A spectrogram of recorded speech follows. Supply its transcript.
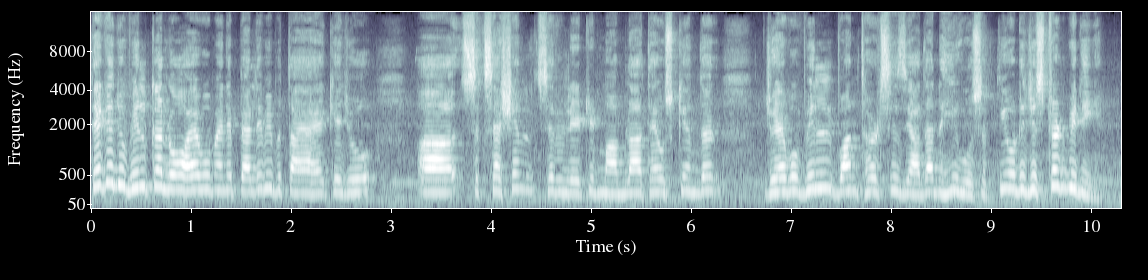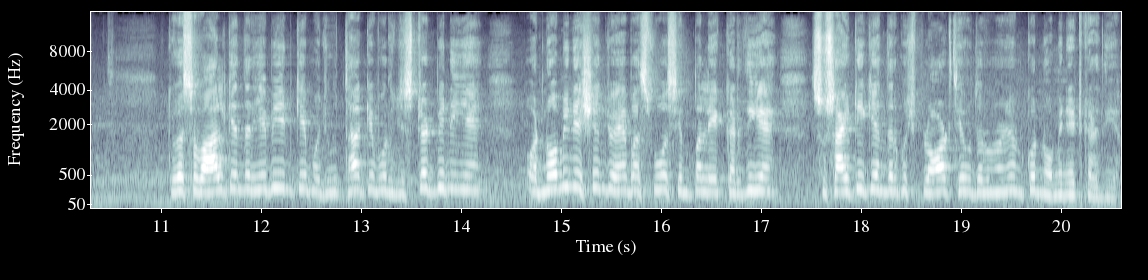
देखिए, जो विल का लॉ है, वो मैंने पहले भी बताया है कि जो सक्सेशन से रिलेटेड मामला है, उसके अंदर जो है वो विल वन थर्ड से ज़्यादा नहीं हो सकती और रजिस्टर्ड भी नहीं है। क्योंकि सवाल के अंदर ये भी इनके मौजूद था कि वो रजिस्टर्ड भी नहीं है और नॉमिनेशन जो है बस वो सिंपल एक कर दी है। सोसाइटी के अंदर कुछ प्लॉट थे, उधर उन्होंने उनको नॉमिनेट कर दिया।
